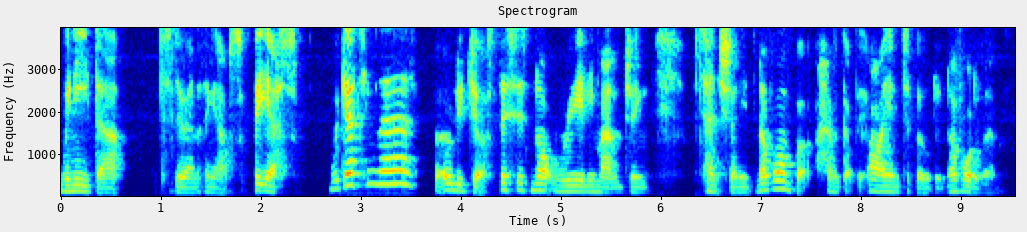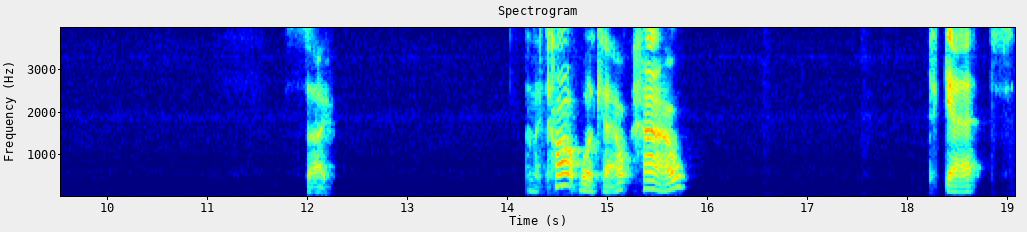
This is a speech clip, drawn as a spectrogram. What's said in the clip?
we need that to do anything else. But yes, we're getting there, but only just. This is not really managing. Potentially I need another one, but I haven't got the iron to build another one of them. So, and I can't work out how to get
